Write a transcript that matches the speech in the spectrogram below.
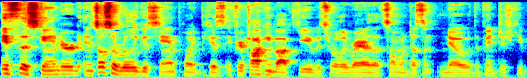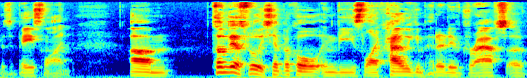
it's the standard and it's also a really good standpoint because if you're talking about cube it's really rare that someone doesn't know the vintage cube as a baseline um, something that's really typical in these like highly competitive drafts of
